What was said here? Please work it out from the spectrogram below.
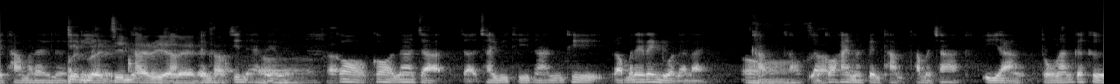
ยทำอะไรเลยเป็น virgin ครับ area ครับเลยเป็นนะครับ virgin area เลยอ๋อครับก็ก็น่าจะจะใช้วิธีนั้นที่เราไม่ได้เร่งด่วนอะไรครับอ๋อครับ ครับแล้วก็ให้มันเป็นธรรมธรรมชาติ อีกอย่างตรงนั้นก็คือ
